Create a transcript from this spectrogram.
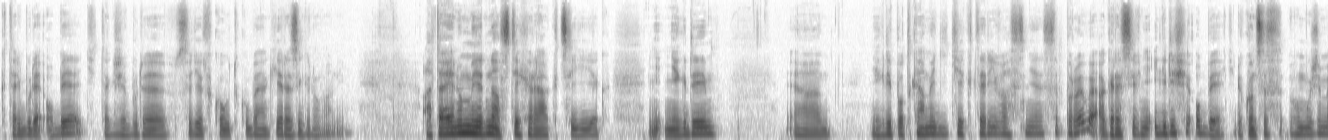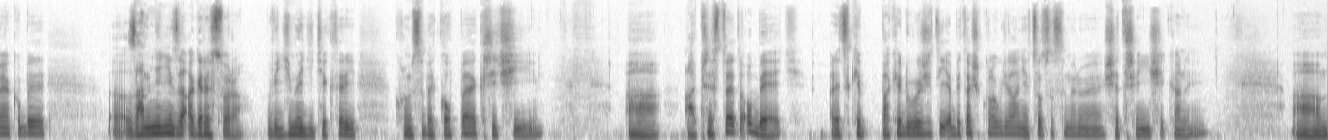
který bude oběť, takže bude sedět v koutku, bude nějaký rezignovaný. A to je jenom jedna z těch reakcí. Jak někdy někdy potkáme dítě, který vlastně se projevuje agresivně, i když je oběť. Dokonce ho můžeme jakoby eh, zaměnit za agresora. Vidíme dítě, který kolem sebe kope, křičí, a, ale přesto je to oběť. A vždycky pak je důležité, aby ta škola udělala něco, co se jmenuje šetření šikany. A,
